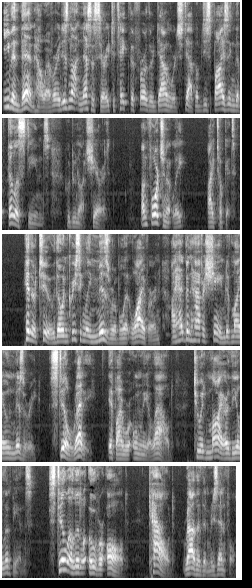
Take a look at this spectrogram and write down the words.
Even then, however, it is not necessary to take the further downward step of despising the Philistines who do not share it. Unfortunately, I took it. Hitherto, though increasingly miserable at Wyvern, I had been half ashamed of my own misery, still ready, if I were only allowed, to admire the Olympians, still a little overawed, cowed rather than resentful.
